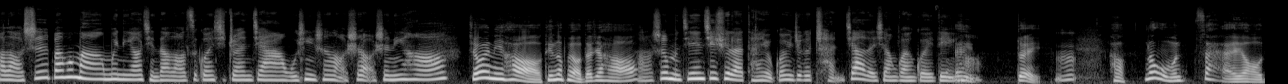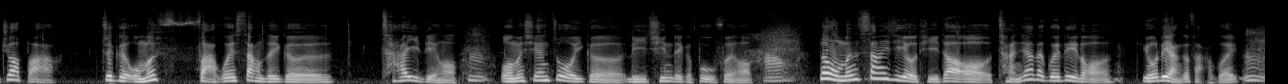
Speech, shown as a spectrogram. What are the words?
好，老师帮帮忙，为您邀请到劳资关系专家吴信生老师，老师您好，嘉惠你好，听众朋友大家好。好，老师，我们今天继续来谈有关于这个产假的相关规定哈、欸。对，嗯，好，那我们再来哦，就要把这个我们法规上的一个差异点哦，嗯，我们先做一个理清的一个部分哦。好。那我们上一集有提到哦，产假的规定哦，有两个法规，嗯，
